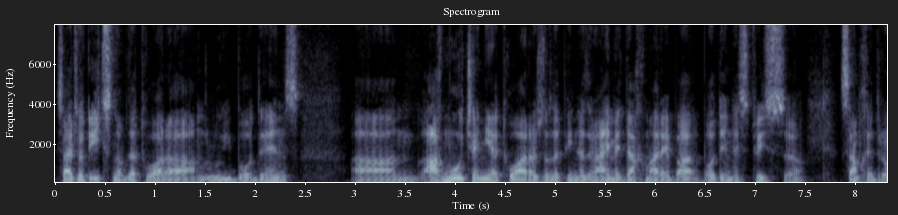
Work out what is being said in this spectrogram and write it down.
საერთოდ იცნობდა თუ არა ლუი ბოდენს აღმოუჩენია თუ არა ჟოზეფინას რაიმე დახმარება ბოდინესთვის სამხედრო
